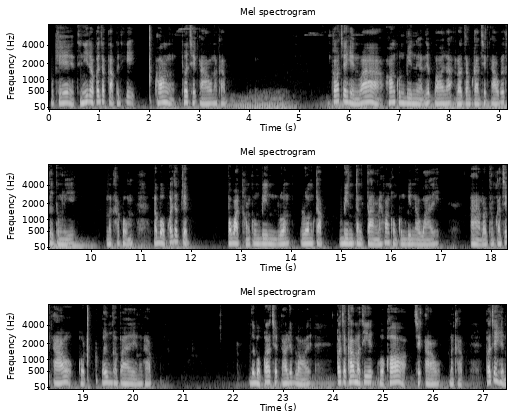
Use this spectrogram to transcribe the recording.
โอเค ทีนี้เราก็จะกลับไปที่ห้องเพื่อเช็คเอาท์นะครับ ก็จะเห็นว่าห้องคุณบินเนี่ยเรียบร้อยแล้ว เราทำการเช็คเอาท์ก็คือตรงนี้ นะครับผม ระบบก็จะเก็บประวัติของคุณบินรวมรวมกับบินต่างๆ ในห้องของคุณบินเอาไว้ อ่า เราทำการเช็คเอาท์กดปึ้งเข้าไปนะครับ ระบบก็เช็คเอาท์เรียบร้อย ก็จะเข้ามาที่หัวข้อเช็คเอาท์นะครับ ก็จะเห็น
